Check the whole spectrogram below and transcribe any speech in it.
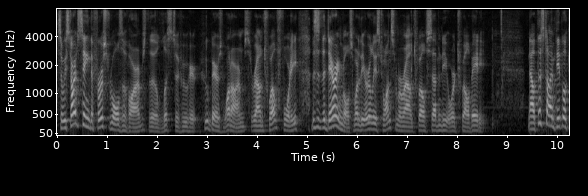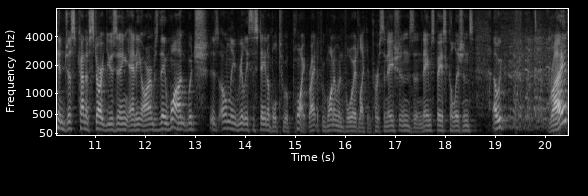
So we start seeing the first rolls of arms, the list of who, who bears what arms, around 1240. This is the Dering rolls, one of the earliest ones from around 1270 or 1280. Now at this time, people can just kind of start using any arms they want, which is only really sustainable to a point, right? If we want to avoid like impersonations and namespace collisions, uh, we, right?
